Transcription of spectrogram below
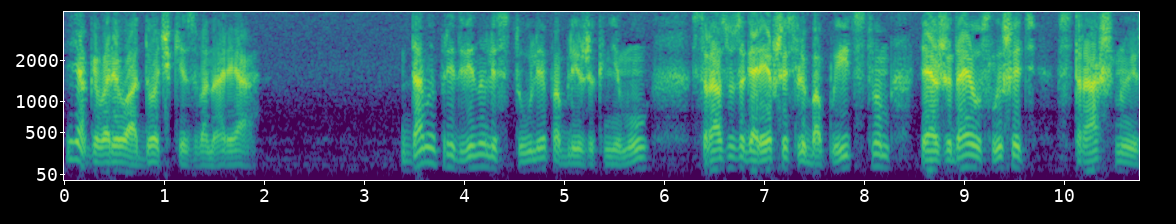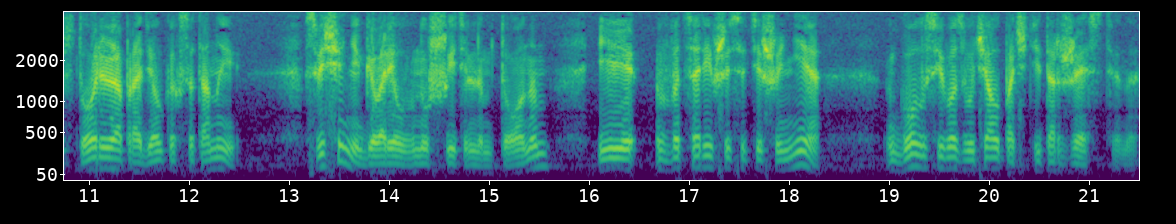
Я говорю о дочке звонаря. Дамы придвинули стулья поближе к нему, сразу загоревшись любопытством и ожидая услышать страшную историю о проделках сатаны. Священник говорил внушительным тоном, и в воцарившейся тишине голос его звучал почти торжественно.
